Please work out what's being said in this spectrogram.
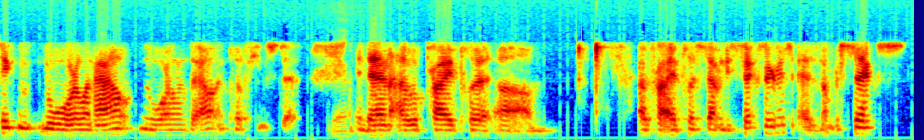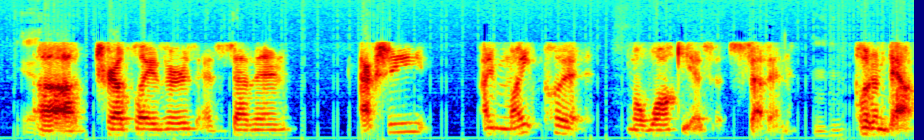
take New Orleans out, New Orleans out, and put Houston. Yeah. And then I would probably put um, I'd probably put 76ers as number six. Yeah. Uh, Trailblazers as seven. Actually, I might put Milwaukee as seven. hmm Put them down.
